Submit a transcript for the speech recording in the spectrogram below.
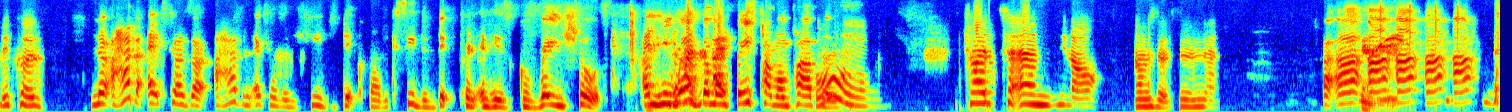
because No, I have an ex who has a I have an ex who has a huge dick, but You can see the dick print in his grey shorts, and he wears them on. FaceTime on purpose. oh, tried to um, you know, I was listening then. Ah, ah, ah, ah, ah.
